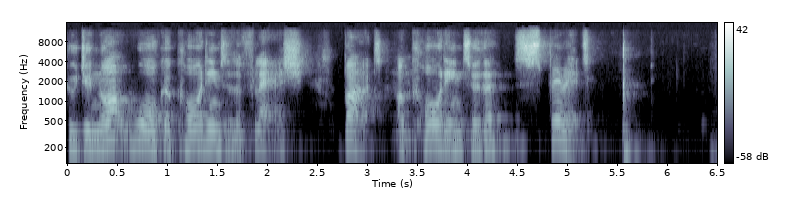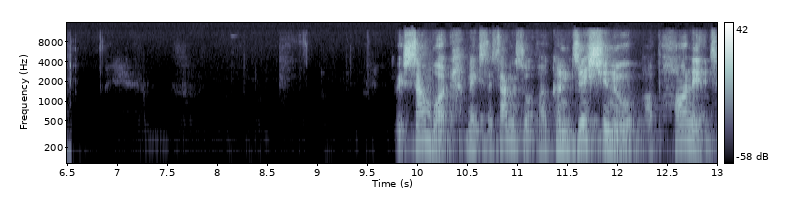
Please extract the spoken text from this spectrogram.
Who do not walk according to the flesh, but according to the Spirit. Which somewhat makes the some sort of a conditional upon it.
